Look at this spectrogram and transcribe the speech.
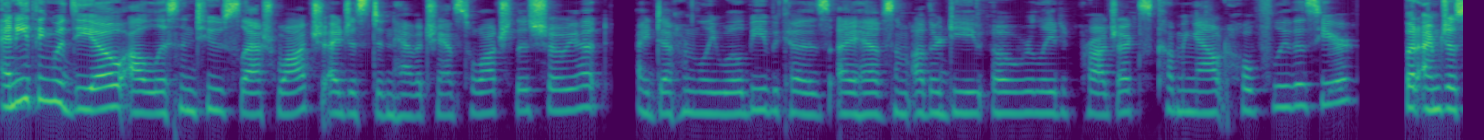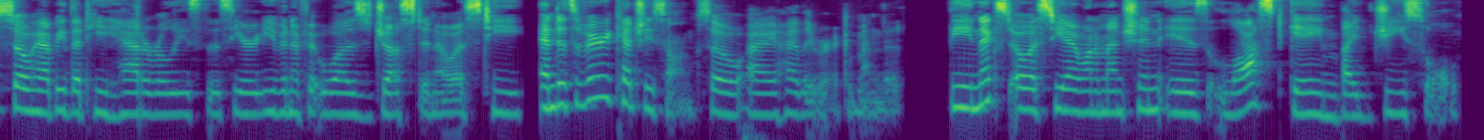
anything with D.O., I'll listen to slash watch. I just didn't have a chance to watch this show yet. I definitely will be because I have some other DO related projects coming out hopefully this year. But I'm just so happy that he had a release this year, even if it was just an OST. And it's a very catchy song, so I highly recommend it. The next OST I want to mention is Lost Game by G Soul.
